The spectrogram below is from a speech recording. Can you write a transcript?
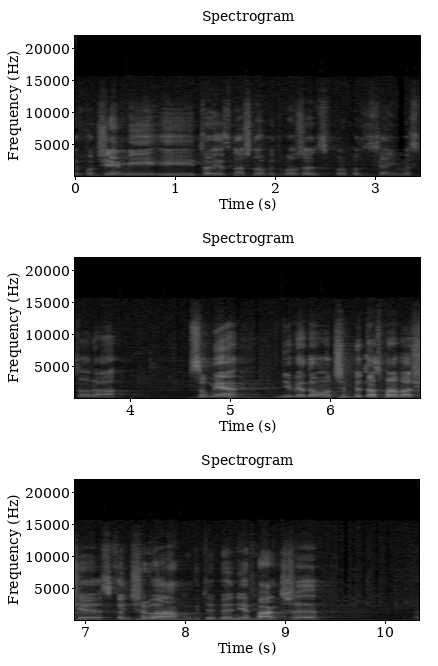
y, podziemi i to jest nasz nowy dworzec, propozycja inwestora. W sumie nie wiadomo, czym by ta sprawa się skończyła, gdyby nie fakt, że e,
